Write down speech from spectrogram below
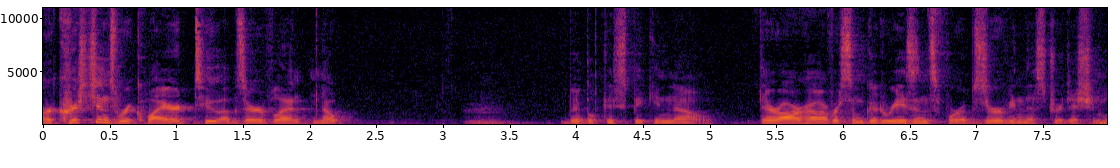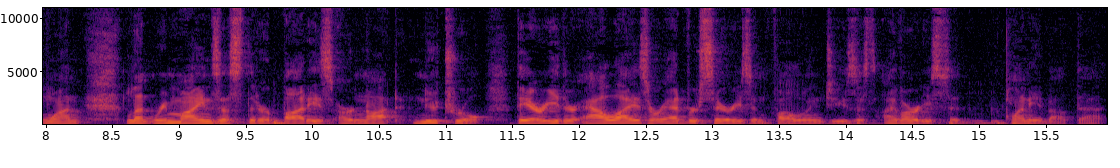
Are Christians required to observe Lent? Nope. Biblically speaking, no. There are, however, some good reasons for observing this tradition. One, Lent reminds us that our bodies are not neutral. They are either allies or adversaries in following Jesus. I've already said plenty about that.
